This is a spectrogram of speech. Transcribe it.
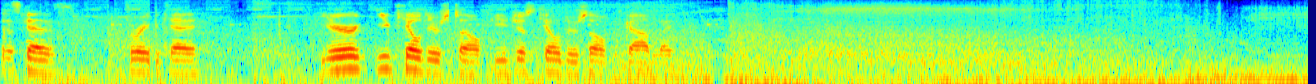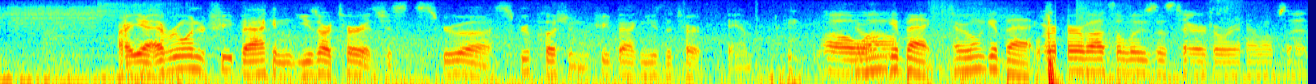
this guy's 3k. You're you killed yourself. You just killed yourself, godly. All right, yeah, everyone retreat back and use our turrets. Just screw uh screw pushing. Retreat back and use the turret. Damn. Oh Everyone wow. get back. Everyone get back. We're about to lose this territory. I'm upset.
